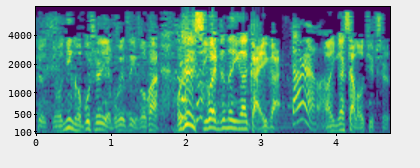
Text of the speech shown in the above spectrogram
就我宁可不吃也不会自己做饭，我这个习惯真的应该改一改。当然了，啊，应该下楼去吃。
